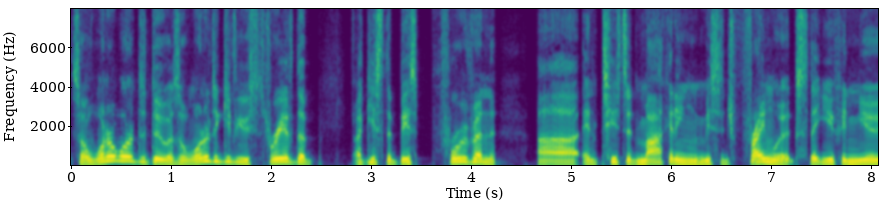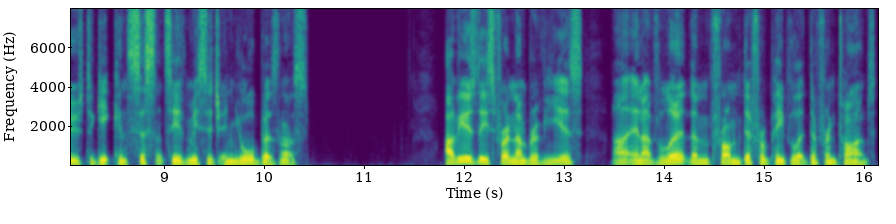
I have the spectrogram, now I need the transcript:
So what I wanted to do is I wanted to give you three of the, I guess, the best proven uh, and tested marketing message frameworks that you can use to get consistency of message in your business. I've used these for a number of years uh, and I've learned them from different people at different times.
